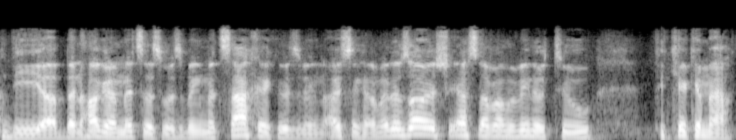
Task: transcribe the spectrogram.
the uh, Ben Hagar mitzvah was being mitzachik, was being Isaac and Avodah she asked Avram Avinu to to kick him out.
